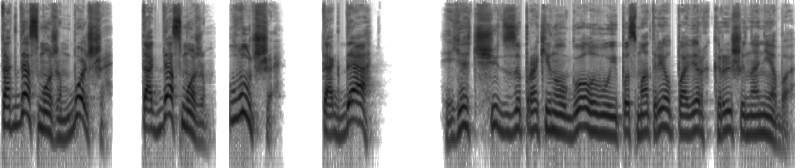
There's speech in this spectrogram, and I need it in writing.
Тогда сможем больше. Тогда сможем лучше. Тогда...» Я чуть запрокинул голову и посмотрел поверх крыши на небо.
